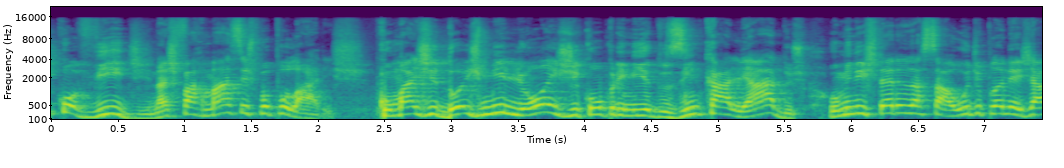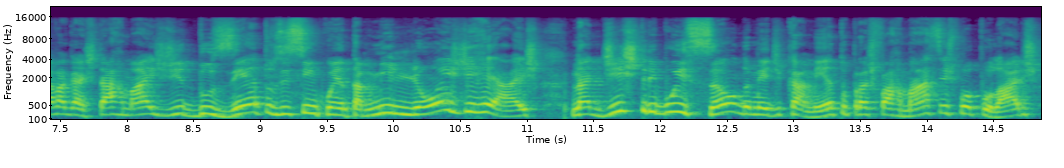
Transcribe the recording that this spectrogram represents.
Covid nas farmácias populares. Com mais de 2 milhões de comprimidos encalhados, o Ministério da Saúde planejava gastar mais de 250 milhões de reais na distribuição do medicamento para as farmácias populares,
